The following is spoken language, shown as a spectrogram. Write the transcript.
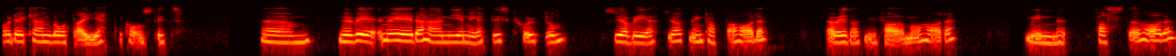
Och det kan låta jättekonstigt. Um, nu, vet, nu är det här en genetisk sjukdom. Så jag vet ju att min pappa har det. Jag vet att min farmor har det. Min faster har det.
